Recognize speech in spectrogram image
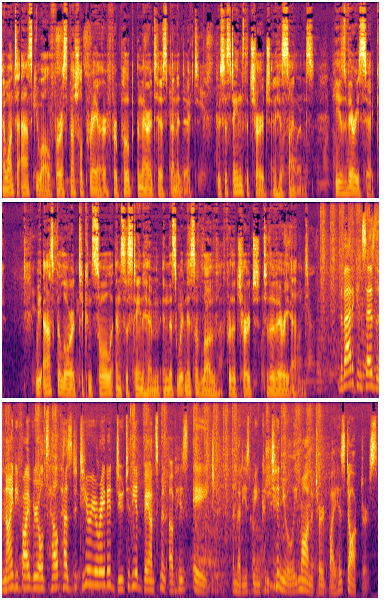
I want to ask you all for a special prayer for Pope Emeritus Benedict, who sustains the Church in his silence. He is very sick. We ask the Lord to console and sustain him in this witness of love for the Church to the very end. The Vatican says the 95 year old's health has deteriorated due to the advancement of his age and that he's being continually monitored by his doctors.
